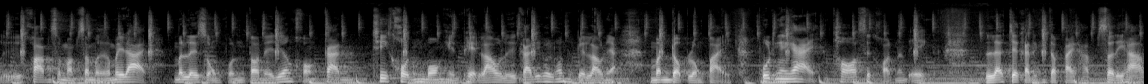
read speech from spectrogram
หรือความสม่ำเสมอไม่ได้ มันเลยส่งผลต่อในเรื่องของการที่คนมองเห็นเพจเรา หรือการที่คนเข้าถึงเพจเราเนี่ยมันดรอปลงไป พูดง่าย ๆทอสคอร์นั่นเอง แล้วเจอกันในคลิปต่อไปครับ สวัสดีครับ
